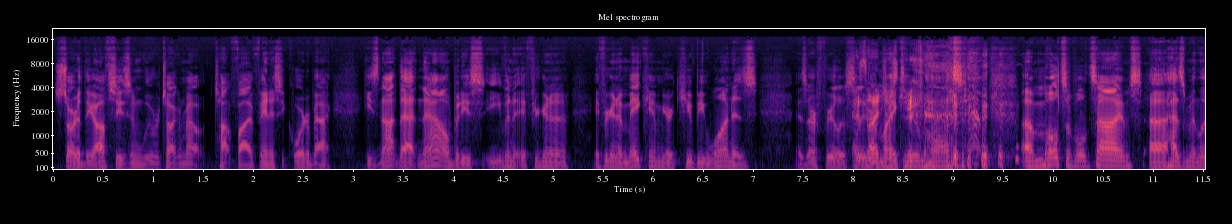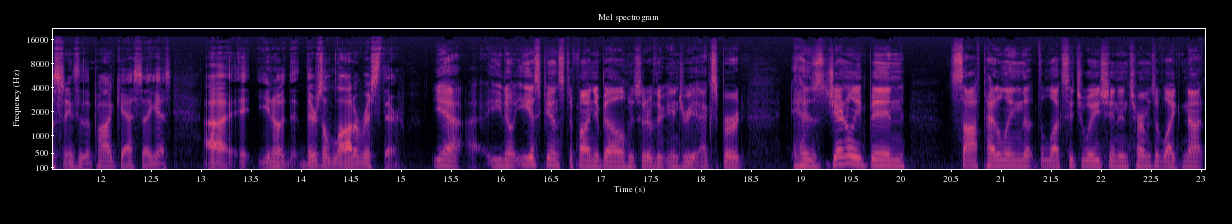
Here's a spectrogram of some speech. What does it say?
started the offseason we were talking about top five fantasy quarterback. He's not that now but he's even if you're gonna if you're gonna make him your QB one as as our fearless As leader Mike. Hume has uh, multiple times uh, hasn't been listening to the podcast I guess. Uh, it- you know th- there's a lot of risk there. Yeah, uh, you know, ESPN Stephania Bell, who's sort of their injury expert, has generally been soft pedaling the, the luck situation in terms of like not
